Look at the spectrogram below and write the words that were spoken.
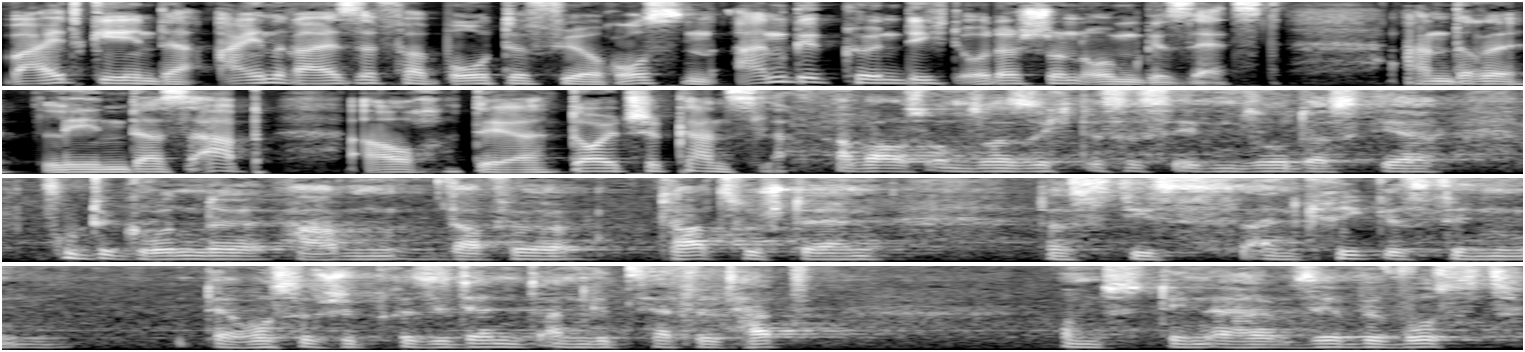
weitgehende Einreiseverbote für Russen angekündigt oder schon umgesetzt. Andere lehnen das ab, auch der deutsche Kanzler. Aber aus unserer Sicht ist es eben so, dass wir gute Gründe haben, dafür klarzustellen, dass dies ein Krieg ist, den der russische Präsident angezettelt hat und den er sehr bewusst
